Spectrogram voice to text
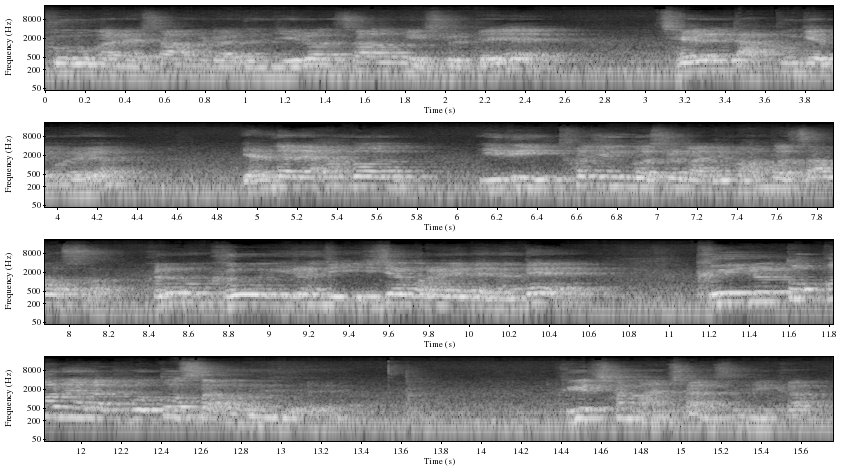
부부 간의 싸움이라든지 이런 싸움이 있을 때에 제일 나쁜 게 뭐예요? 옛날에 한번 일이 터진 것을 가지고 한번 싸웠어. 그러면 그 일을 이제 잊어버려야 되는데 그 일을 또 꺼내가지고 또 싸우는 거예요. 그게 참 많지 않습니까?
